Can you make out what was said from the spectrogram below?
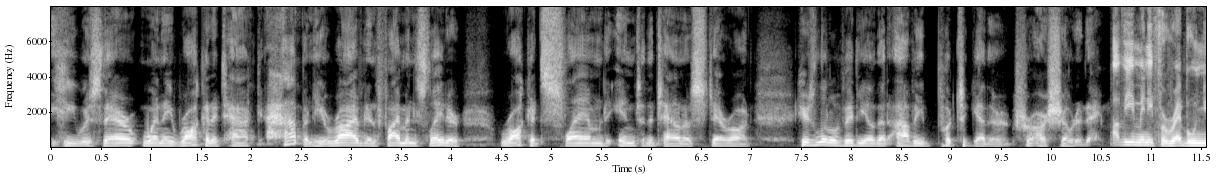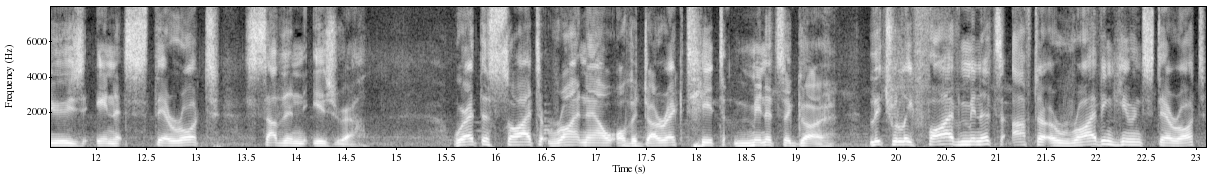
he was there when a rocket attack happened. He arrived, and five minutes later, rockets slammed into the town of Sderot. Here's a little video that Avi put together for our show today. Avi Yemini for Rebel News in Sderot, southern Israel. We're at the site right now of a direct hit minutes ago. Literally five minutes after arriving here in Sderot,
